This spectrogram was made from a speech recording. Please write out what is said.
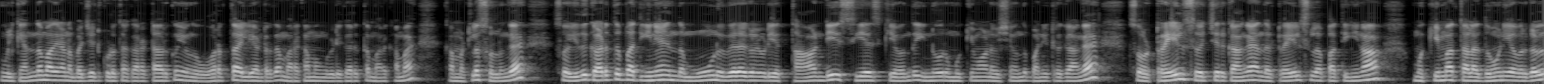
உங்களுக்கு எந்த மாதிரியான பட்ஜெட் கொடுத்தா கரெக்டாக இருக்கும்? இவங்க ஒர்த்தா இல்லையான்றதை மறக்காமல் உங்களுடைய கருத்தை மறக்காமல் கமெண்ட்டில் சொல்லுங்கள் ஸோ இதுக்கு அடுத்து பார்த்தீங்கன்னா இந்த மூணு வீரர்களுடைய தாண்டி சிஎஸ்கே வந்து இன்னொரு முக்கியமான விஷயம் வந்து பண்ணிகிட்ருக்காங்க ஸோ ட்ரையல்ஸ் வச்சுருக்காங்க. அந்த ட்ரையல்ஸில் பார்த்தீங்கன்னா முக்கியமாக தலை தோனி அவர்கள்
